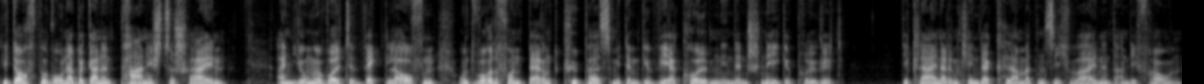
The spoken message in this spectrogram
Die Dorfbewohner begannen panisch zu schreien. Ein Junge wollte weglaufen und wurde von Bernd Küppers mit dem Gewehrkolben in den Schnee geprügelt. Die kleineren Kinder klammerten sich weinend an die Frauen.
